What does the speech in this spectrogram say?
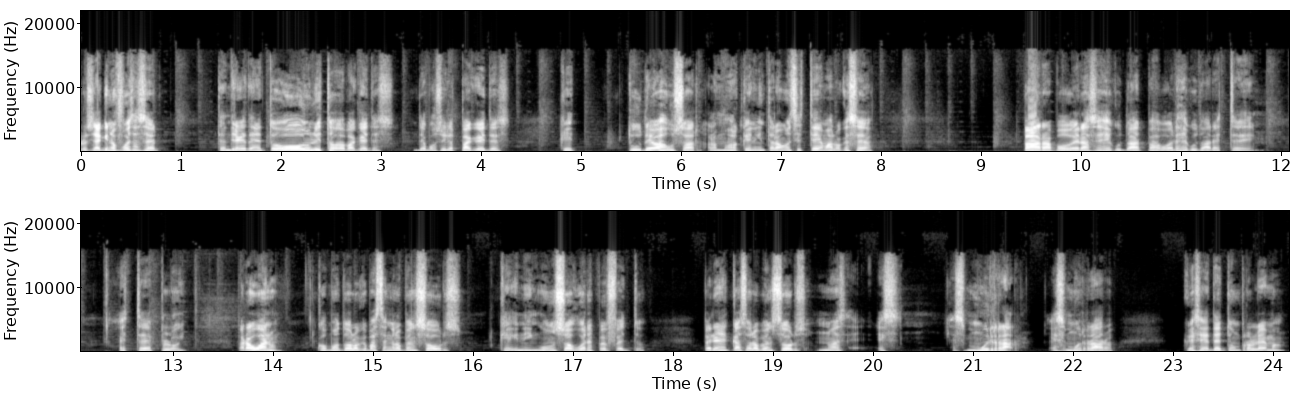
Pero si alguien no fuese a hacer, tendría que tener todo un listado de paquetes, de posibles paquetes que tú debas usar, a lo mejor que instalado en el sistema, lo que sea, para poder ejecutar, para poder ejecutar este, este exploit. Pero bueno, como todo lo que pasa en el open source, que ningún software es perfecto, pero en el caso del open source no es, es, es muy raro, es muy raro que se detecte un problema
